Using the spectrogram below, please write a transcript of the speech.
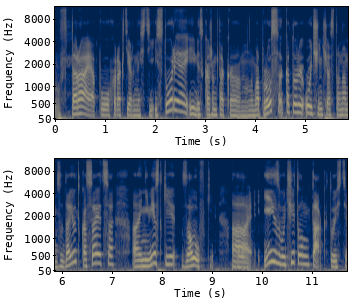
вторая по характерности история, или, скажем так, э, вопрос, который очень часто нам задают, касается невестки заловки. О. И звучит он так. То есть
